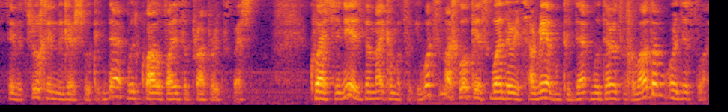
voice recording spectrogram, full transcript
Sevet Truchin, Megar That would qualify as the proper expression. Question is, what's the machlokes whether it's Harem Mutaris Chaladam or this line?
